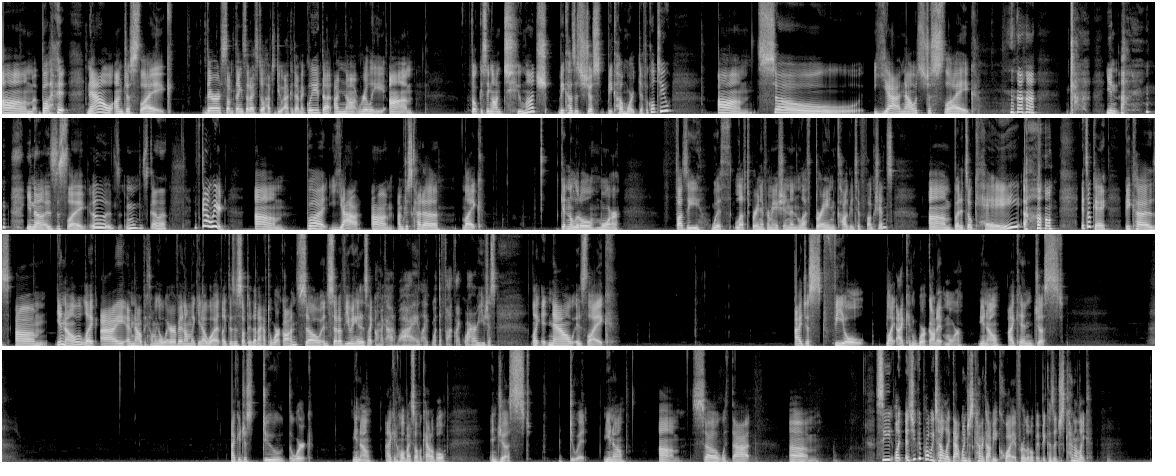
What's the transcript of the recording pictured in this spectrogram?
Um, but now I'm just like there are some things that I still have to do academically that I'm not really um focusing on too much because it's just become more difficult to. Um, so yeah, now it's just like you know, you know, it's just like oh, it's mm, it's kind of it's kind of weird. Um, but yeah, um, I'm just kind of like getting a little more fuzzy with left brain information and left brain cognitive functions. Um, but it's okay. Um, it's okay because um, you know, like I am now becoming aware of it. I'm like, you know what? Like this is something that I have to work on. So instead of viewing it as like, oh my god, why? Like what the fuck? Like why are you just like it now is like I just feel like I can work on it more, you know? I can just I could just do the work. You know, I can hold myself accountable and just do it, you know? Um, so with that, um, see, like, as you could probably tell, like, that one just kind of got me quiet for a little bit because it just kind of like,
